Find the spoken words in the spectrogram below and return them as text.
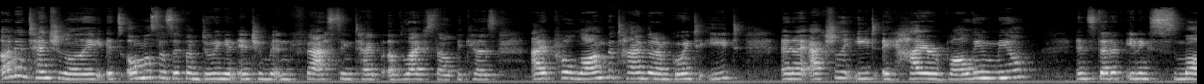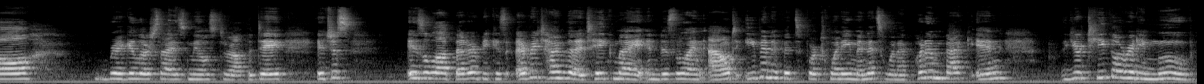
unintentionally it's almost as if I'm doing an intermittent fasting type of lifestyle because I prolong the time that I'm going to eat and I actually eat a higher volume meal instead of eating small regular sized meals throughout the day. It just is a lot better because every time that I take my Invisalign out, even if it's for 20 minutes, when I put them back in, your teeth already move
